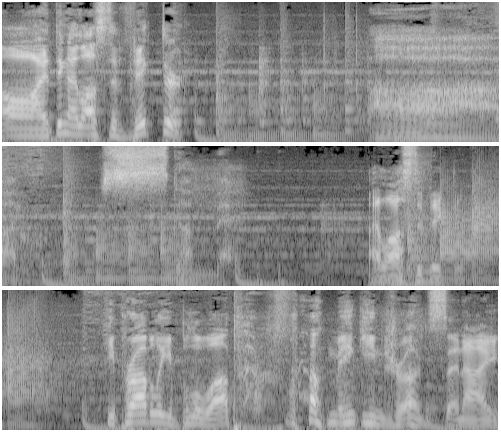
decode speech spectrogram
Oh, I think I lost a Victor. Ah, scumbag. I lost a Victor. He probably blew up from making drugs, and I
